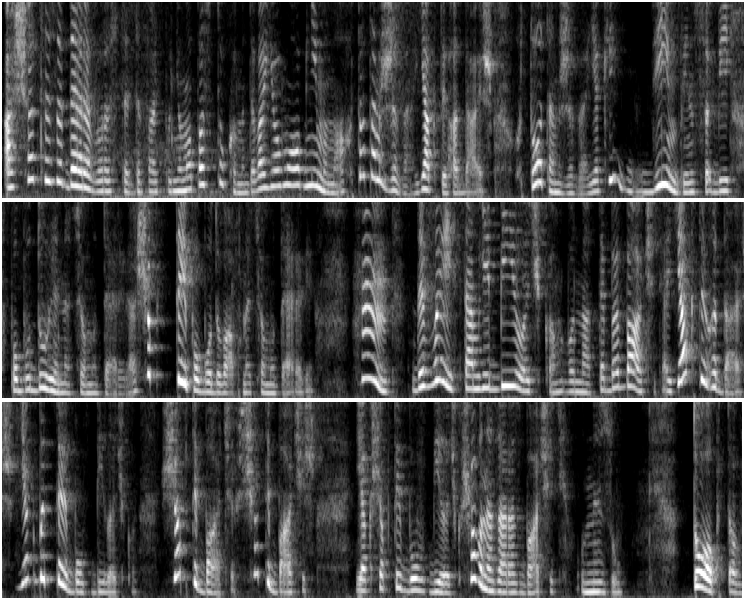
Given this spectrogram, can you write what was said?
А що це за дерево росте? Давай по ньому постукаємо, давай йому обнімемо. А хто там живе? Як ти гадаєш? Хто там живе? Який дім він собі побудує на цьому дереві? А що ти побудував на цьому дереві? Хм, дивись, там є білочка, вона тебе бачить. А як ти гадаєш, якби ти був білочкою? Що б ти бачив? Що ти бачиш, якщо б ти був білочкою? Що вона зараз бачить унизу? Тобто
